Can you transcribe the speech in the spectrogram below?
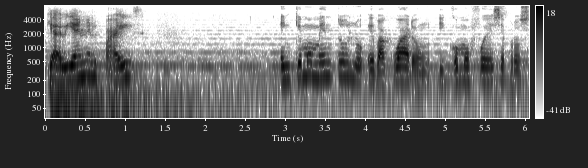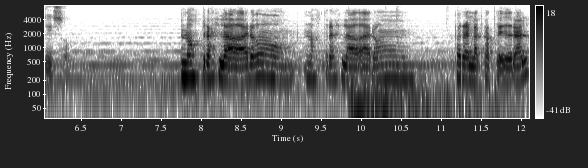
que había en el país. ¿En qué momentos lo evacuaron y cómo fue ese proceso? Nos trasladaron, nos trasladaron para la catedral,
